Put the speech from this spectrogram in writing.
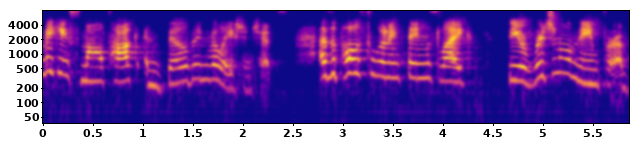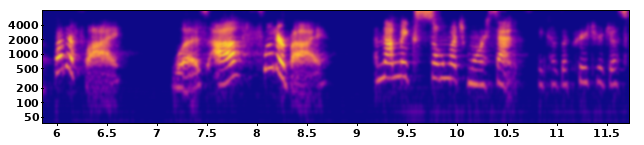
making small talk, and building relationships, as opposed to learning things like the original name for a butterfly was a flutterby. And that makes so much more sense because the creature just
